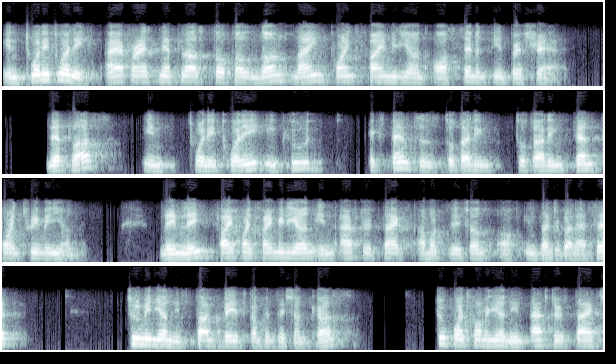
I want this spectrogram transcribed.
In 2020, IFRS net loss totaled 9.5 million or 0.17 per share. Net loss in 2020 include expenses totaling 10.3 million, namely 5.5 million in after-tax amortization of intangible assets, 2 million in stock-based compensation costs, 2.4 million in after-tax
